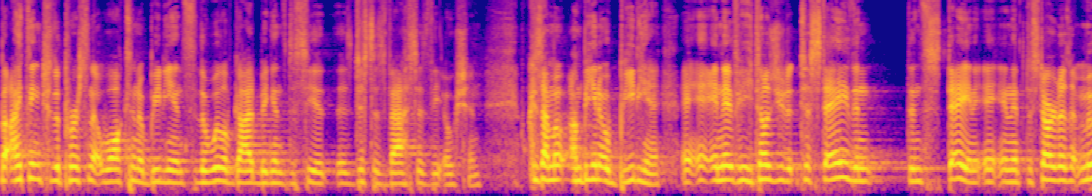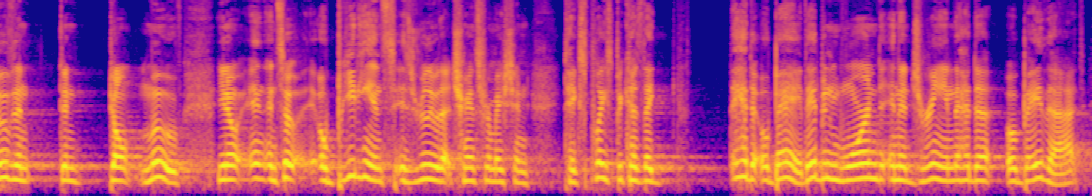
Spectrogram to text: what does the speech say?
But I think to the person that walks in obedience, the will of God begins to see it as just as vast as the ocean. Because I'm, I'm being obedient. And if He tells you to, stay, then, then stay. And if the star doesn't move, then, then don't move. You know, and, and so obedience is really where that transformation takes place because they, they had to obey. They had been warned in a dream, they had to obey that.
